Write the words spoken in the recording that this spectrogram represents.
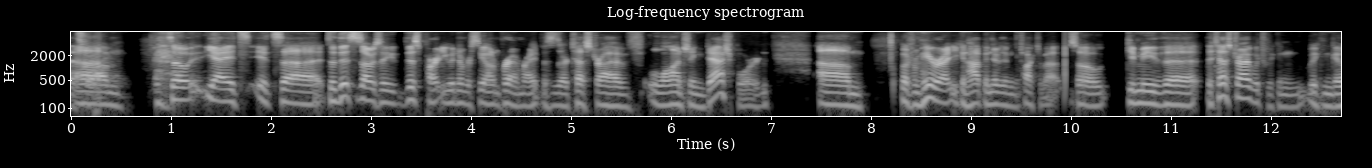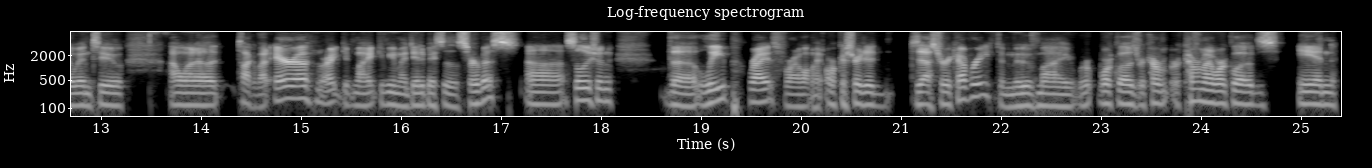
That's um, right. So yeah, it's it's uh so this is obviously this part you would never see on prem, right? This is our test drive launching dashboard. Um, but from here, right, you can hop into everything we've talked about. So give me the the test drive, which we can we can go into. I want to talk about Era, right? Give my give me my database as a service uh, solution. The Leap, right, where I want my orchestrated disaster recovery to move my workloads, recover recover my workloads in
